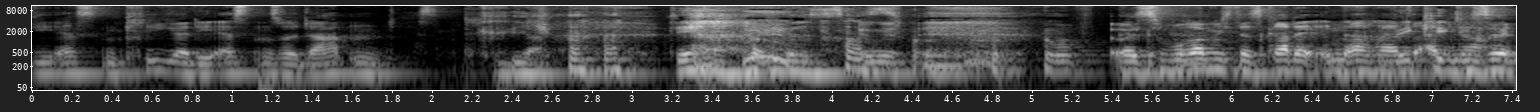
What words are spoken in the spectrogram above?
die ersten Krieger, die ersten Soldaten, die ersten Krieger, die haben das irgendwie, Weißt du, woran mich das gerade erinnert hat? An diese,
